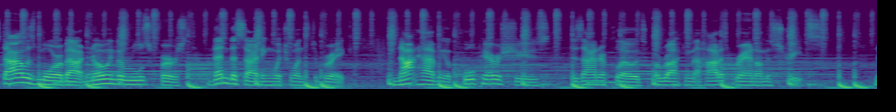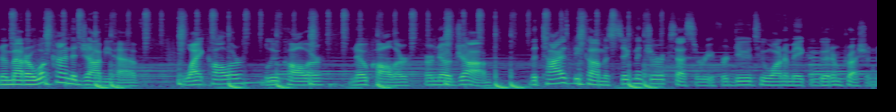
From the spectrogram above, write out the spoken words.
Style is more about knowing the rules first, then deciding which ones to break, not having a cool pair of shoes, designer clothes, or rocking the hottest brand on the streets. No matter what kind of job you have white collar, blue collar, no collar, or no job the ties become a signature accessory for dudes who want to make a good impression.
